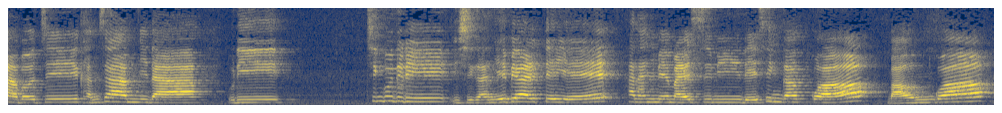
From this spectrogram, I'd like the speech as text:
아버지 감사합니다. 우리 친구들이 이 시간 예배할 때에 하나님의 말씀이 내 생각과 마음과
